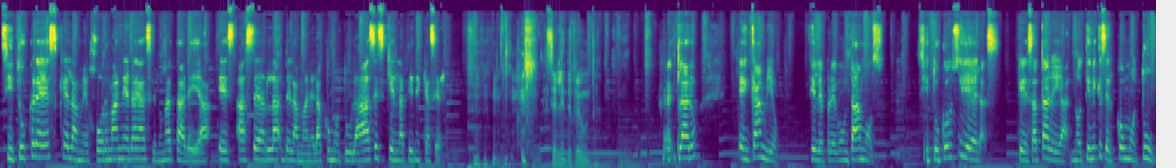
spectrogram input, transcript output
si tú crees que la mejor manera de hacer una tarea es hacerla de la manera como tú la haces, ¿quién la tiene que hacer? Excelente pregunta. claro. En cambio, si le preguntamos, si tú consideras que esa tarea no tiene que ser como tú,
